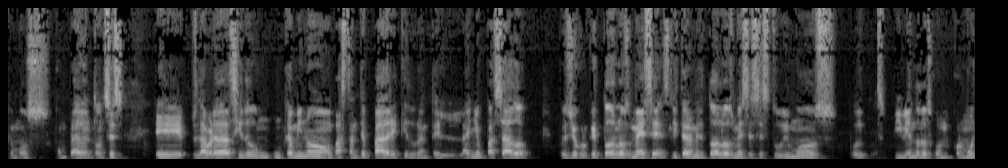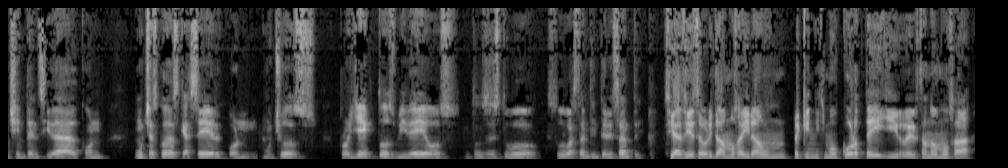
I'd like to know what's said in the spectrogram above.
que hemos comprado. Entonces, eh, pues la verdad ha sido un, camino bastante padre que durante el año pasado, pues yo creo que todos los meses, literalmente todos los meses estuvimos pues, viviéndolos con, con mucha intensidad, con muchas cosas que hacer, con muchos proyectos, videos, entonces estuvo, estuvo bastante interesante. Sí, así es, ahorita vamos a ir a un pequeñísimo corte y regresando vamos a,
